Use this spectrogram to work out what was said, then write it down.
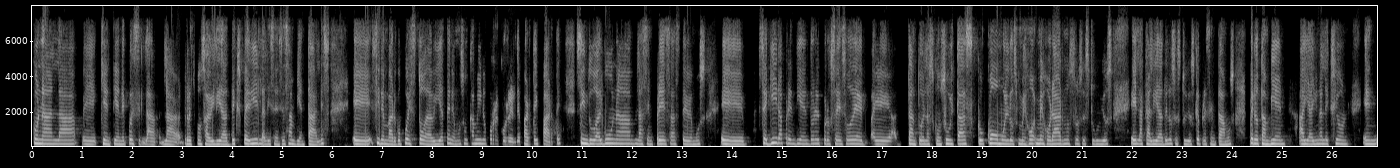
con ANLA, eh, quien tiene pues la, la, responsabilidad de expedir las licencias ambientales. sin embargo, pues todavía tenemos un camino por recorrer de parte y parte. Sin duda alguna, las empresas debemos seguir aprendiendo en el proceso de eh, tanto de las consultas como en los mejor, mejorar nuestros estudios, eh, la calidad de los estudios que presentamos, pero también ahí hay una lección en,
